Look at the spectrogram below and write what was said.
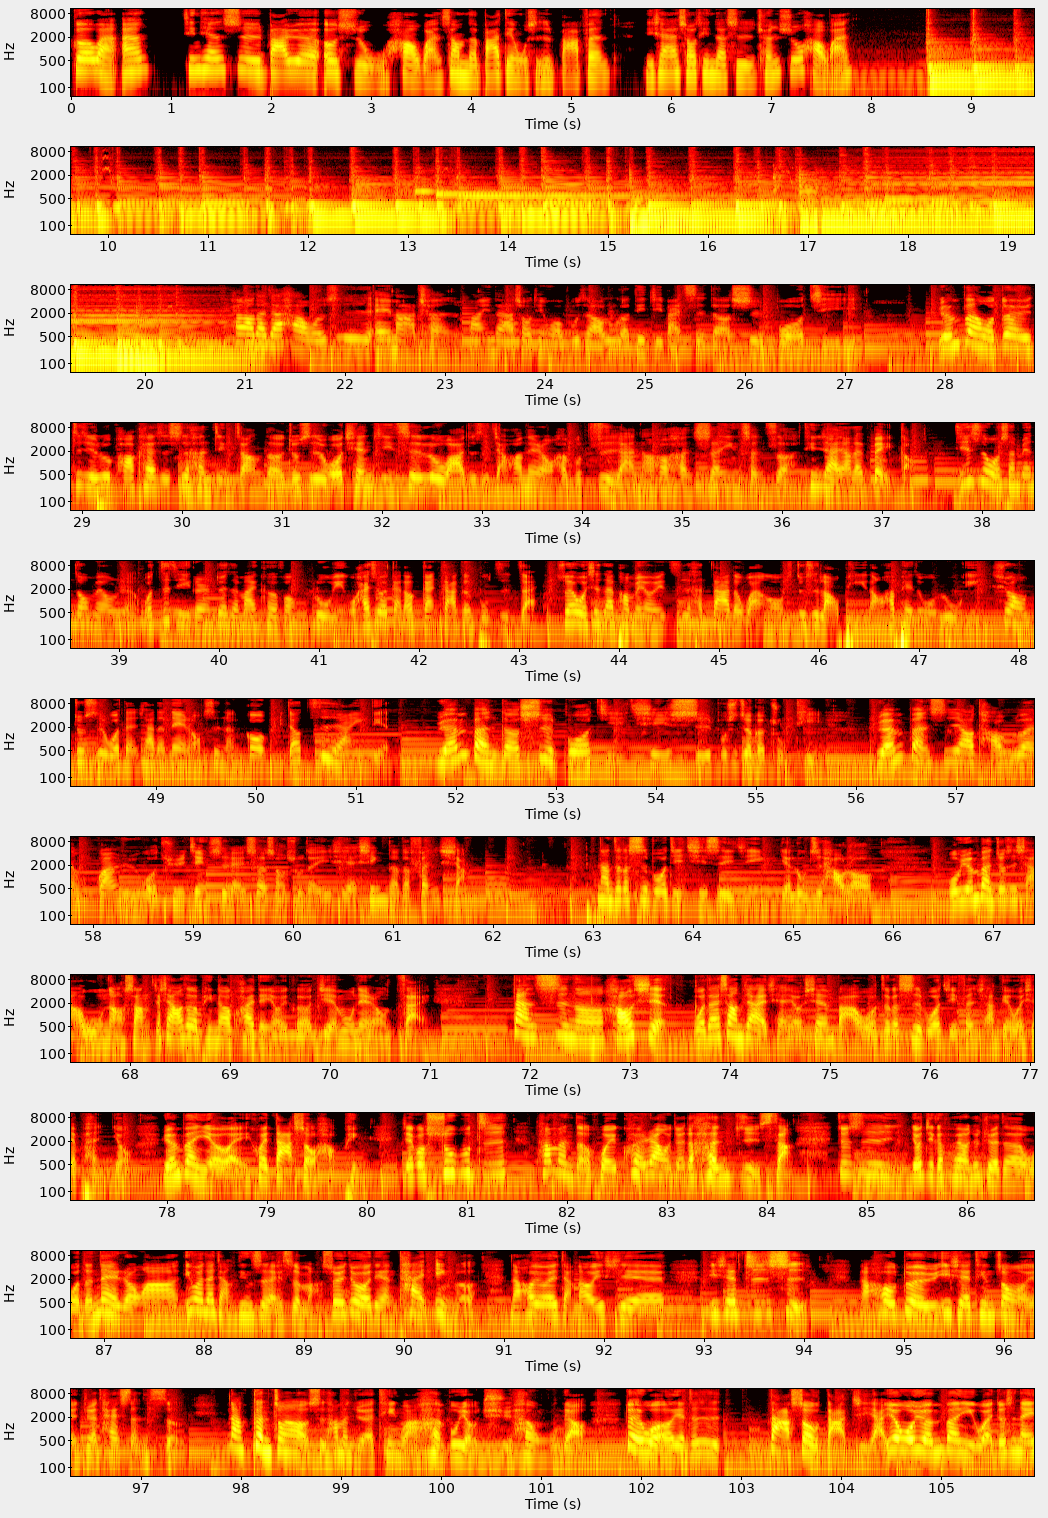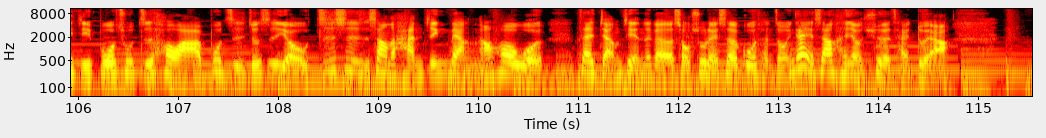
哥晚安，今天是八月二十五号晚上的八点五十八分。你现在收听的是纯属好玩。Hello，大家好，我是 A 马晨，欢迎大家收听我不知道录了第几百次的试播集。原本我对于自己录 podcast 是很紧张的，就是我前几次录啊，就是讲话内容很不自然，然后很生硬生涩，听起来像在背稿。即使我身边都没有人，我自己一个人对着麦克风录音，我还是会感到尴尬跟不自在。所以我现在旁边有一只很大的玩偶，就是老皮，然后他陪着我录音，希望就是我等下的内容是能够比较自然一点。原本的试播集其实不是这个主题。原本是要讨论关于我去近视雷射手术的一些心得的分享。那这个试播集其实已经也录制好喽。我原本就是想要无脑上架，想要这个频道快点有一个节目内容在。但是呢，好险！我在上架以前有先把我这个试播集分享给我一些朋友，原本以为会大受好评，结果殊不知他们的回馈让我觉得很沮丧。就是有几个朋友就觉得我的内容啊，因为在讲近视雷射嘛，所以就有点太硬了，然后又会讲到一些一些知识，然后对于一些听众而言觉得太深涩。那更重要的是，他们觉得听完很不有趣、很无聊。对于我而言，这是。大受打击啊！因为我原本以为就是那一集播出之后啊，不止就是有知识上的含金量，然后我在讲解那个手术镭射的过程中，应该也是要很有趣的才对啊。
